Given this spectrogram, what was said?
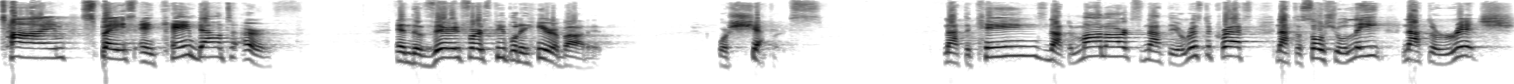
time, space, and came down to earth. And the very first people to hear about it were shepherds. Not the kings, not the monarchs, not the aristocrats, not the social elite, not the rich,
